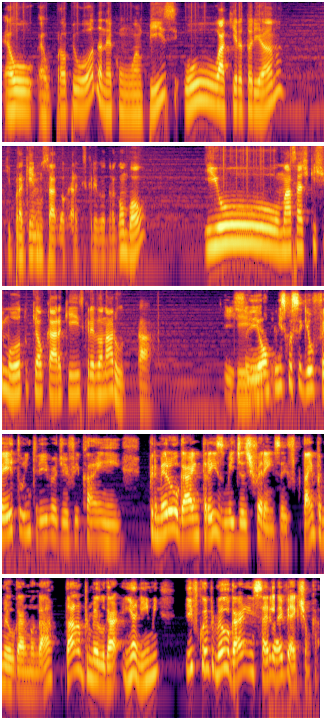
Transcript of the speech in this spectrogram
É o, é o próprio Oda, né, com One Piece. O Akira Toriyama, que pra quem não sabe é o cara que escreveu Dragon Ball. E o Masashi Kishimoto, que é o cara que escreveu Naruto. Tá. Isso, Que- e One Piece conseguiu o feito incrível de ficar em primeiro lugar em três mídias diferentes. Ele tá em primeiro lugar no mangá, tá no primeiro lugar em anime e ficou em primeiro lugar em série live action, cara.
